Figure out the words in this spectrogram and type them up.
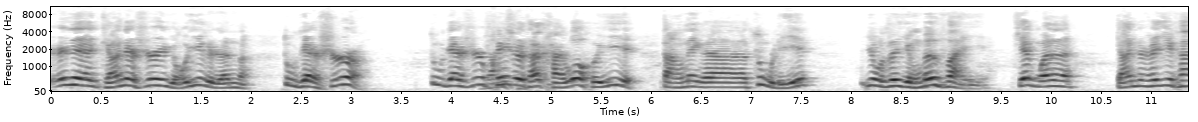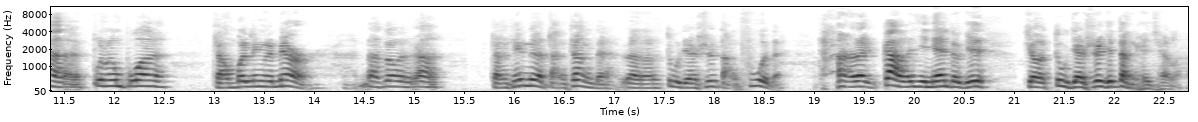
人家蒋介石有一个人呢，杜建时啊，杜建时陪着他开罗会议，当那个助理，又是英文翻译。结果呢，蒋介石一看不能驳张伯苓的面儿，那就让张廷乐当正的，让杜建时当副的。他 干了一年，就给叫杜建时给蹬下去了。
